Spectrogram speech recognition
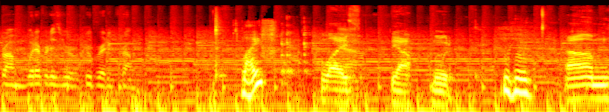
from whatever it is you were recuperating from. Life. Life. Yeah, mood. hmm Um,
